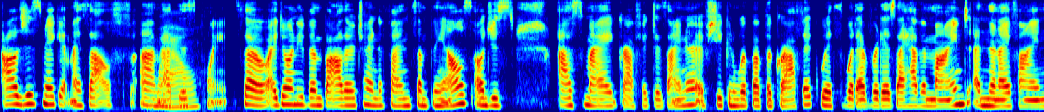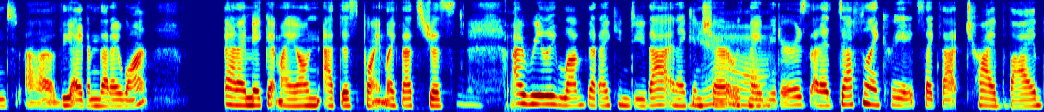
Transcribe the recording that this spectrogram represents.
I'll just make it myself um, at this point. So I don't even bother trying to find something else. I'll just ask my graphic designer if she can whip up a graphic with whatever it is I have in mind, and then I find uh, the item that I want. And I make it my own at this point. Like, that's just, I really love that I can do that and I can share it with my readers. And it definitely creates like that tribe vibe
